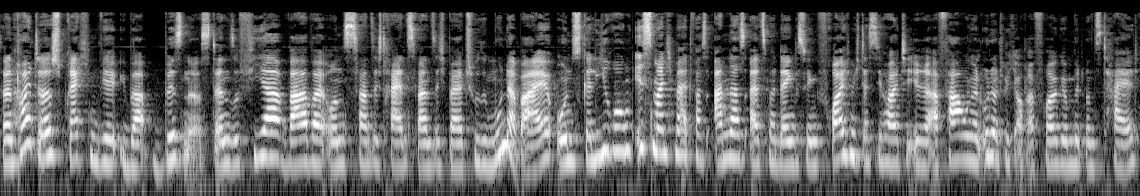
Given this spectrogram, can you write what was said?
Sondern heute sprechen wir über Business. Denn Sophia war bei uns 2023 bei To the Moon dabei und Skalierung ist manchmal etwas anders, als man denkt. Deswegen freue ich mich, dass sie heute ihre Erfahrungen und natürlich auch Erfolge mit uns teilt.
